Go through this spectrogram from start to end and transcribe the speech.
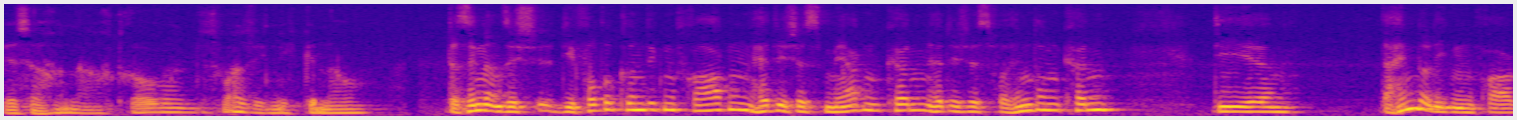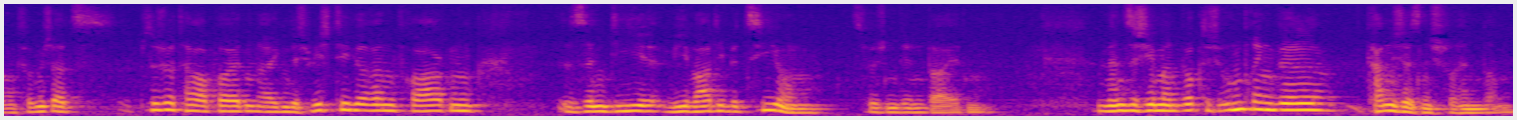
der Sache nachtraue, das weiß ich nicht genau. Das sind an sich die vordergründigen Fragen. Hätte ich es merken können, hätte ich es verhindern können? Die äh, dahinterliegenden Fragen, für mich als Psychotherapeuten eigentlich wichtigeren Fragen, sind die, wie war die Beziehung zwischen den beiden? Wenn sich jemand wirklich umbringen will, kann ich es nicht verhindern.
